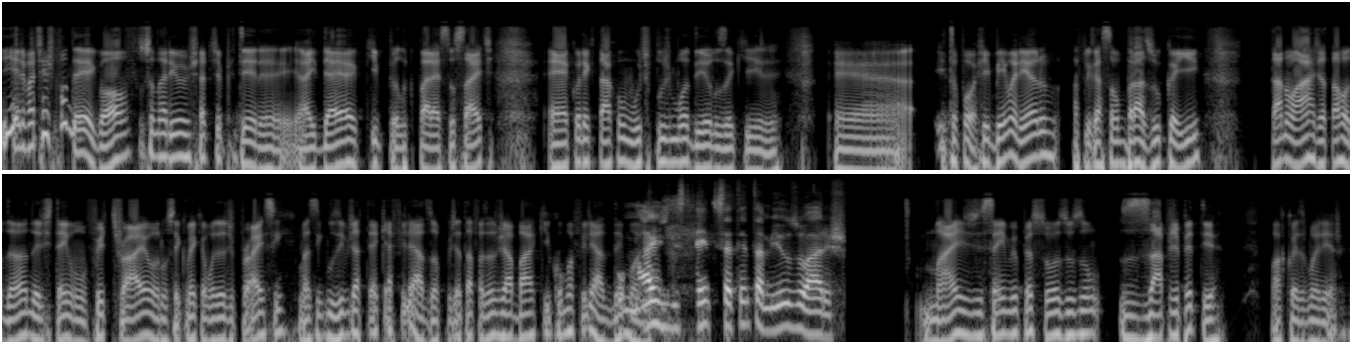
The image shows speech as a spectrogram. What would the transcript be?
E ele vai te responder, igual funcionaria o chat GPT, né? A ideia que, pelo que parece no site, é conectar com múltiplos modelos aqui, né? É, Então, pô, achei bem maneiro. Aplicação Brazuca aí. Tá no ar, já tá rodando. Eles têm um free trial. Eu não sei como é que é o modelo de pricing. Mas inclusive já tem aqui afiliados. Ó. Podia estar fazendo jabá aqui como afiliado. Com mais de 170 mil usuários. Mais de 100 mil pessoas usam Zap GPT. Uma coisa maneira.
